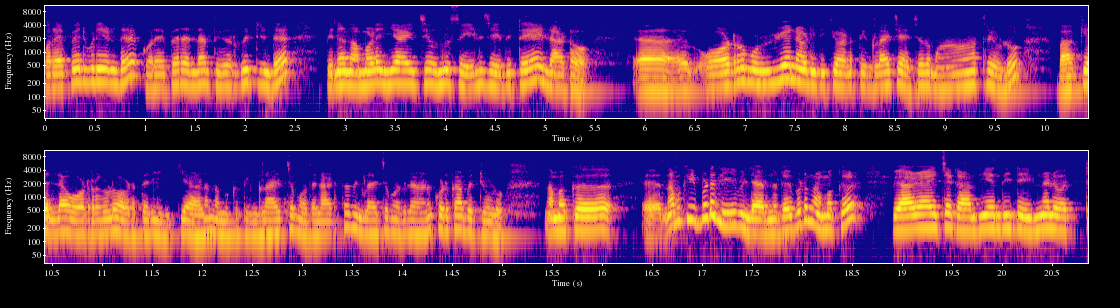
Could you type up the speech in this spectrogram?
കുറേ പേര് ഇവിടെ ഉണ്ട് കുറേ പേരെല്ലാം തീർന്നിട്ടുണ്ട്. പിന്നെ നമ്മൾ ഈ ആഴ്ച ഒന്ന് സെയിൽ ചെയ്തിട്ടേ ഇല്ല കേട്ടോ. ഓർഡർ മുഴുവൻ അവിടെ ഇരിക്കുകയാണ് തിങ്കളാഴ്ച അയച്ചത് മാത്രമേ ഉള്ളൂ. ബാക്കി എല്ലാ ഓർഡറുകളും അവിടെ തന്നെ ഇരിക്കുകയാണ്. നമുക്ക് തിങ്കളാഴ്ച മുതൽ അടുത്ത തിങ്കളാഴ്ച മുതലാണ് കൊടുക്കാൻ പറ്റുള്ളൂ. നമുക്ക് നമുക്ക് ഇവിടെ ലീവില്ലായിരുന്നു കേട്ടോ ഇവിടെ നമുക്ക് വ്യാഴാഴ്ച ഗാന്ധിജയന്തിന്റെ ഇന്നലെ ഒറ്റ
